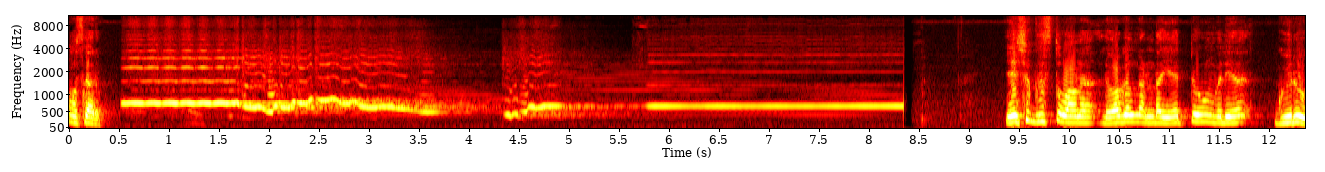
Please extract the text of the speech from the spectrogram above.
നമസ്കാരം. യേശുക്രിസ്തുവാണ് ലോകം കണ്ട ഏറ്റവും വലിയ ഗുരു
